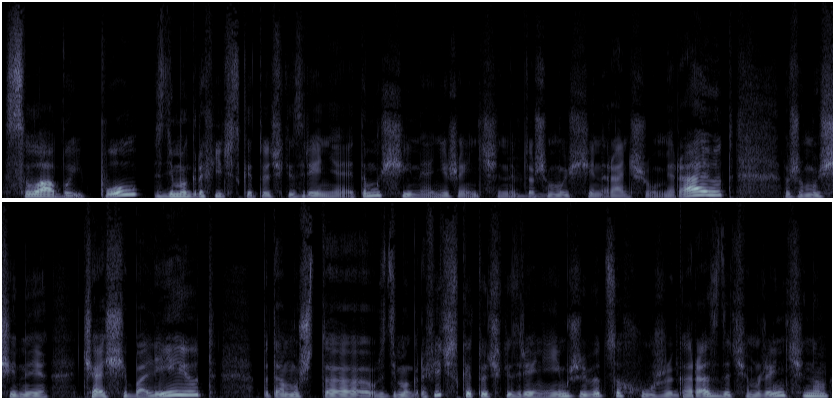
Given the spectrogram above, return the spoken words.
слабый пол с демографической точки зрения это мужчины, а не женщины, потому что мужчины раньше умирают, потому что мужчины чаще болеют, потому что с демографической точки зрения им живется хуже гораздо, чем женщинам,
